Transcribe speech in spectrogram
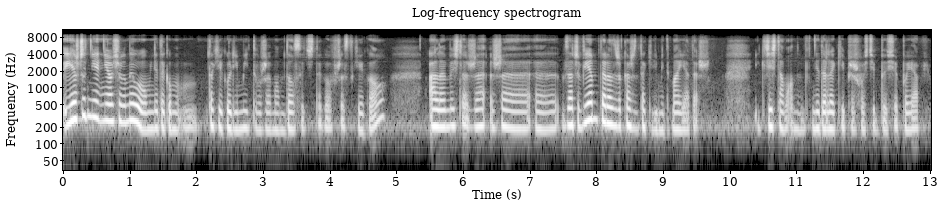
jeszcze nie, nie osiągnęły u mnie tego takiego limitu, że mam dosyć tego wszystkiego, ale myślę, że, że yy, znaczy wiem teraz, że każdy taki limit ma, ja też. I gdzieś tam on w niedalekiej przyszłości by się pojawił.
